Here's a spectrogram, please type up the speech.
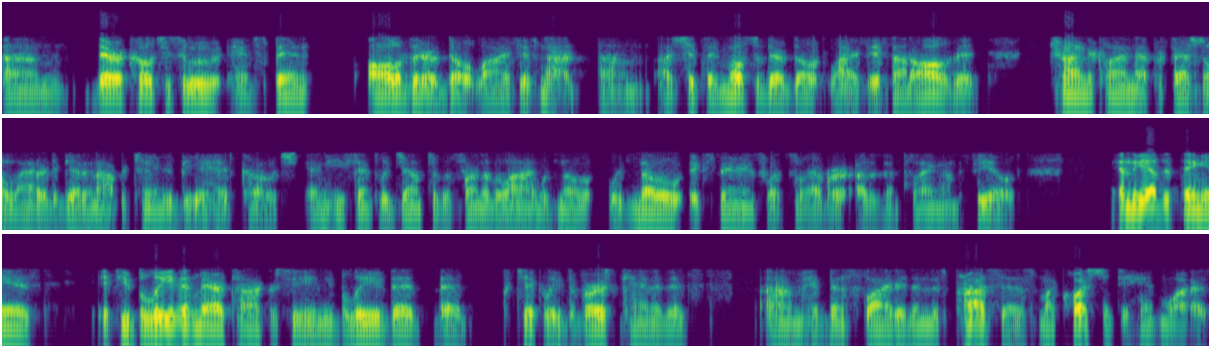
um, there are coaches who have spent all of their adult life, if not, um, I should say most of their adult life, if not all of it, trying to climb that professional ladder to get an opportunity to be a head coach and he simply jumped to the front of the line with no with no experience whatsoever other than playing on the field. And the other thing is if you believe in meritocracy and you believe that that particularly diverse candidates um, have been slighted in this process, my question to him was,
